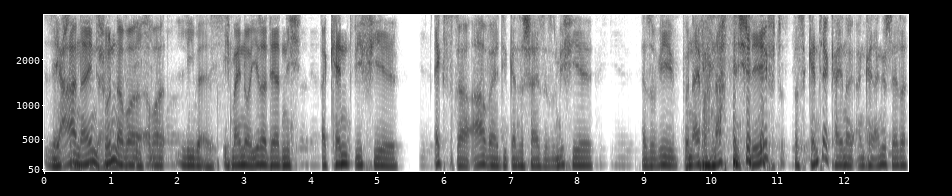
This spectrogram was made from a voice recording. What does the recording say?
Ja, nein, schon, aber, ich aber liebe es. Ich meine nur, jeder, der nicht erkennt, wie viel extra Arbeit die ganze Scheiße ist und wie viel, also wie man einfach nachts nicht schläft, das kennt ja keiner, kein Angestellter,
